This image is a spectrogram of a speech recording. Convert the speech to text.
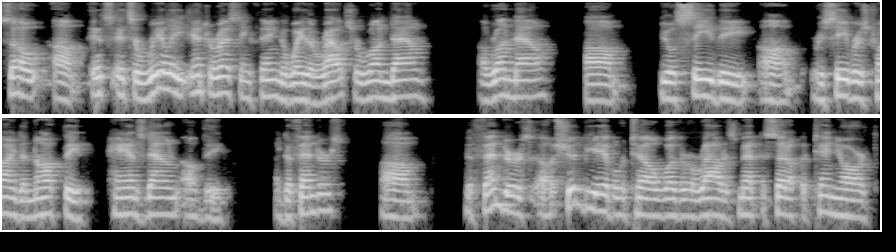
so um, it's it's a really interesting thing the way the routes are run down a run now. Um, you'll see the um, receivers trying to knock the hands down of the defenders. Um, defenders uh, should be able to tell whether a route is meant to set up a 10 yard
